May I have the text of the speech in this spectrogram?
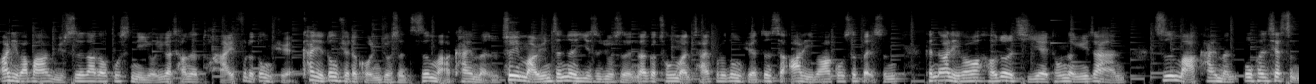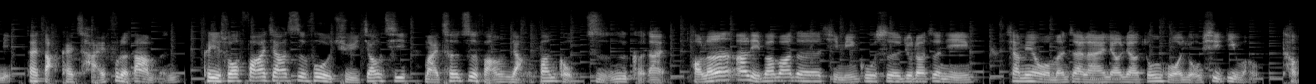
阿里巴巴与四十大盗故事里有一个藏着财富的洞穴，开启洞穴的口令就是芝麻开门。所以马云真正的意思就是，那个充满财富的洞穴正是阿里巴巴公司本身。跟阿里巴巴合作的企业，同等于在喊芝麻开门 （Open Sesame），在打开财富的大门。可以说，发家致富、娶娇妻、买车置房、养番狗，指日可待。好了，阿里巴巴的起名故事就到这里。下面我们再来聊聊中国游戏帝王腾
